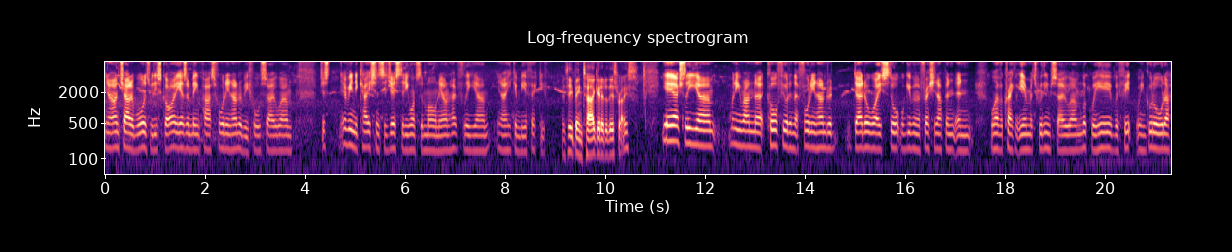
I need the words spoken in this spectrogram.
you know, uncharted waters with this guy. He hasn't been past 1400 before, so um, just every indication suggests that he wants the mile now, and hopefully, um, you know, he can be effective. Has he been targeted at this race? Yeah, actually, um, when he run at Caulfield in that 1400, Dad always thought we'll give him a freshen up and, and we'll have a crack at the Emirates with him. So um, look, we're here, we're fit, we're in good order.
